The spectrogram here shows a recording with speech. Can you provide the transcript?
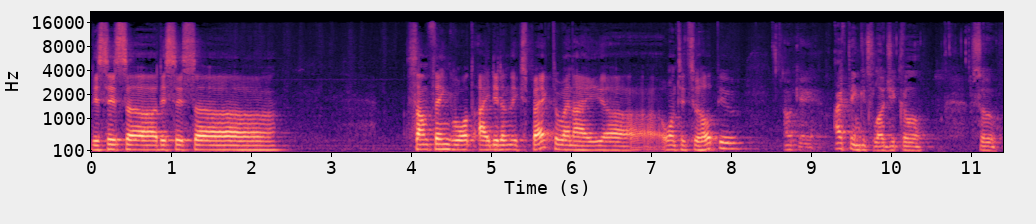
This is uh, this is uh, something what I didn't expect when I uh, wanted to help you. Okay, I think it's logical. So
